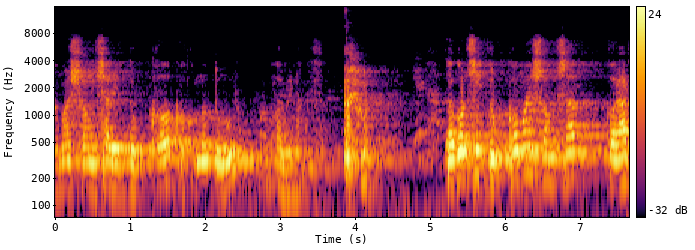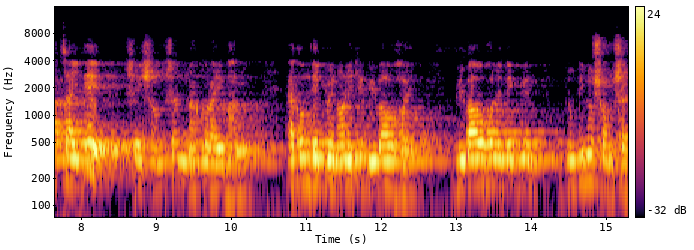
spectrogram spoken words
আমার সংসারের দুঃখ কখনো দূর হবে না। তখন সেই দুঃখময় সংসার করার চাইতে সেই সংসার না করাই ভালো। এখন দেখবেন অনেকে বিবাহ হয়। বিবাহ হলে দেখবেন দুদিনও সংসার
